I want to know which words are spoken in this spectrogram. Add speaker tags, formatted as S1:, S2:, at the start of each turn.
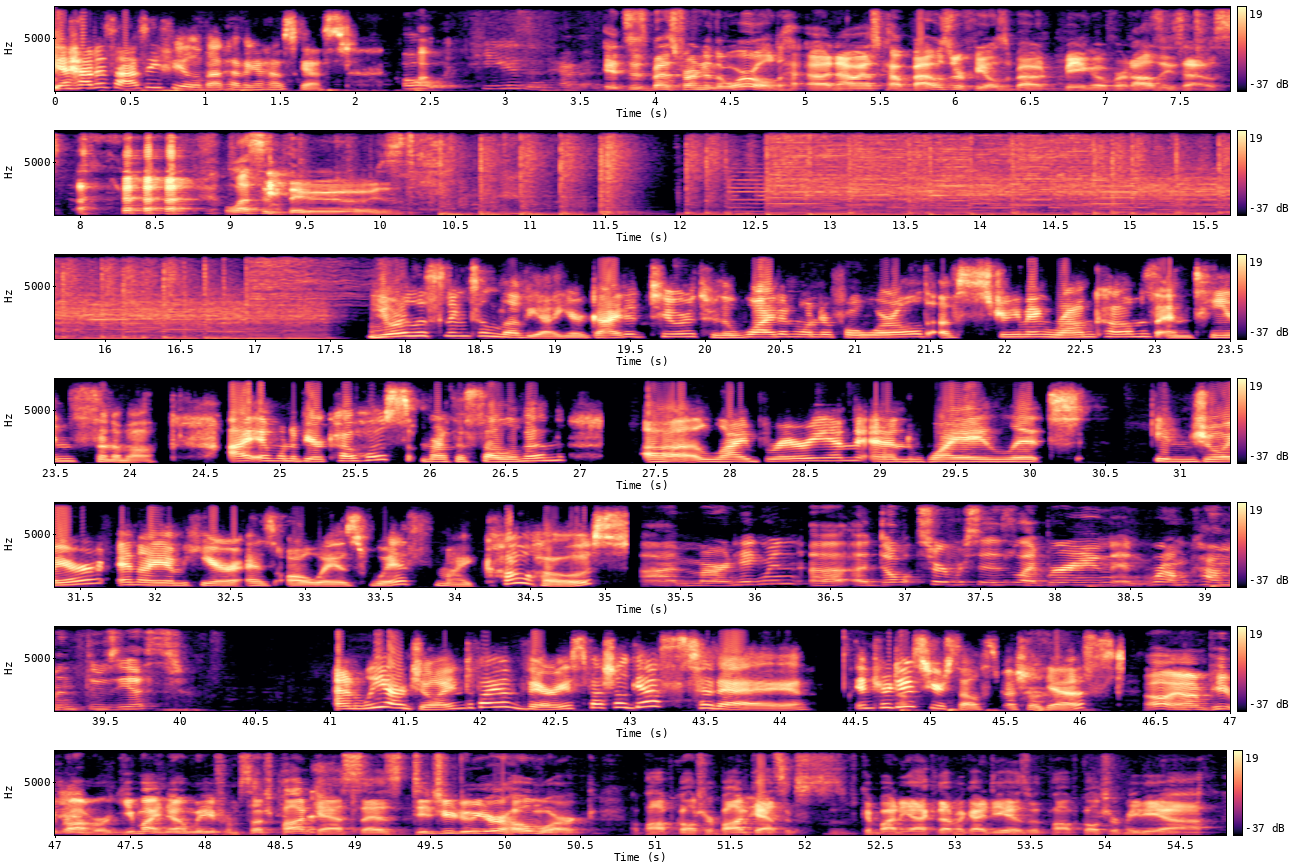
S1: Yeah, how does Ozzy feel about having a house guest?
S2: Oh, he is in heaven.
S3: It's his best friend in the world. Uh, now ask how Bowser feels about being over at Ozzy's house. Less enthused.
S1: You're listening to Love Ya, your guided tour through the wide and wonderful world of streaming rom coms and teen cinema. I am one of your co hosts, Martha Sullivan, a librarian and YA Lit enjoyer, and I am here as always with my co host.
S2: I'm Maren Hagman, uh, adult services librarian and rom com enthusiast.
S1: And we are joined by a very special guest today. Introduce yourself, special guest.
S3: Hi, I'm Pete Romberg. You might know me from such podcasts as Did You Do Your Homework? A pop culture podcast combining academic ideas with pop culture media.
